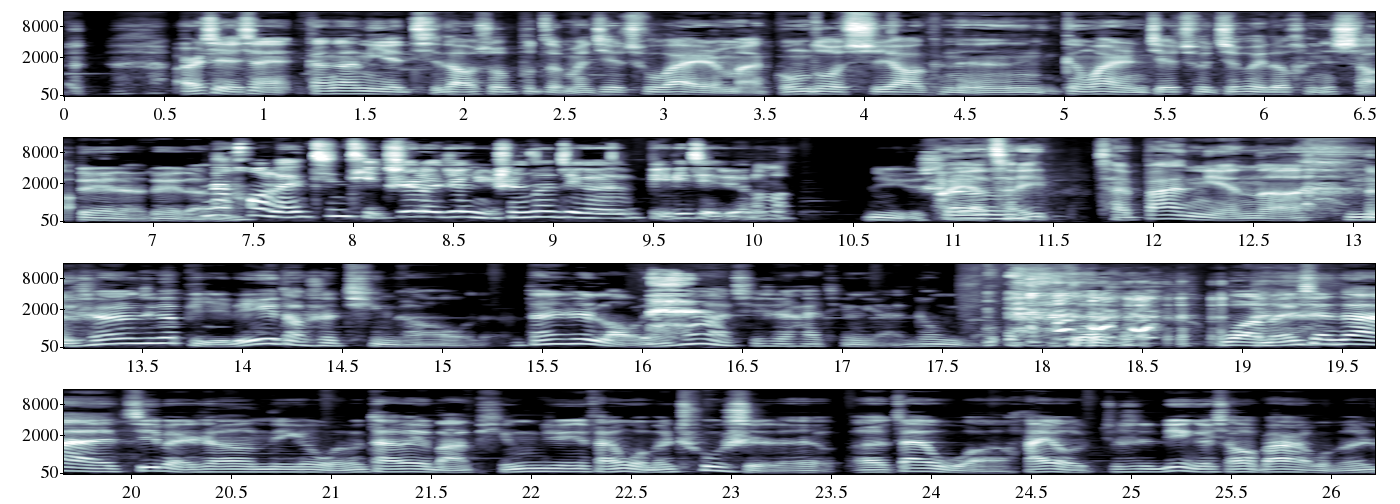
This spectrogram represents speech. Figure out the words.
而且像刚刚你也提到说不怎么接触外人嘛，工作需要可能跟外人接触机会都很少。对的，对的。那后来进体制了，这个女生的这个比例解决了吗？女生哎呀，才才半年呢，女生这个比例倒是挺高的，但是老龄化其实还挺严重的。我我们现在基本上那个我们单位吧，平均反正我们处室的，呃，在我还有就是另一个小伙伴，我们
